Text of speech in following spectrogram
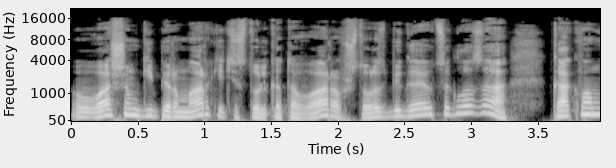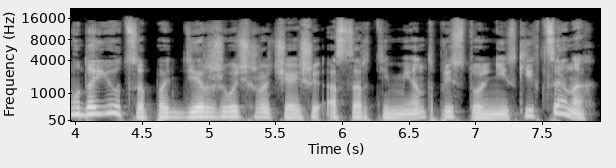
В вашем гипермаркете столько товаров, что разбегаются глаза. Как вам удается поддерживать широчайший ассортимент при столь низких ценах?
